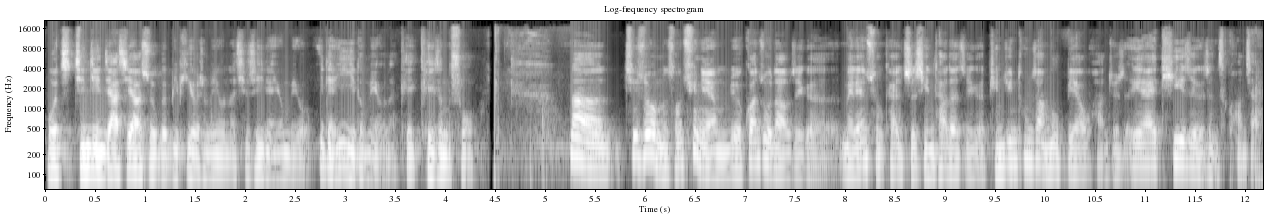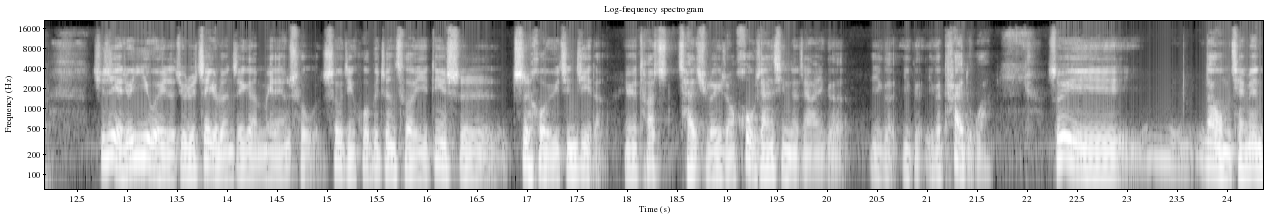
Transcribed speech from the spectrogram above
我仅仅加息二十五个 BP 有什么用呢？其实一点用没有，一点意义都没有的，可以可以这么说。那其实我们从去年我们就关注到这个美联储开始执行它的这个平均通胀目标哈，就是 AIT 这个政策框架。其实也就意味着，就是这一轮这个美联储收紧货币政策一定是滞后于经济的，因为它采取了一种后瞻性的这样一个一个一个一个态度啊。所以，那我们前面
